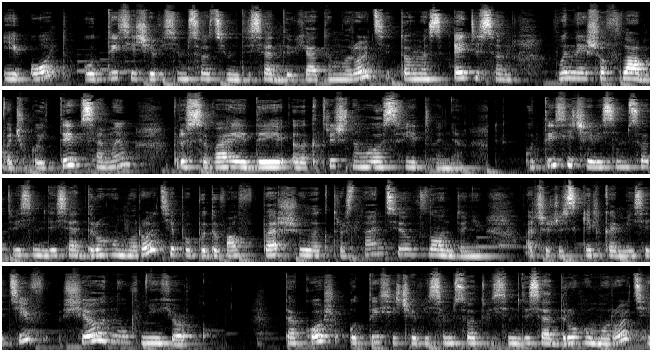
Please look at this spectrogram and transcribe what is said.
І от у 1879 році Томас Едісон винайшов лампочку і тим самим просуває ідеї електричного освітлення. У 1882 році побудував першу електростанцію в Лондоні, а через кілька місяців ще одну в Нью-Йорку. Також у 1882 році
